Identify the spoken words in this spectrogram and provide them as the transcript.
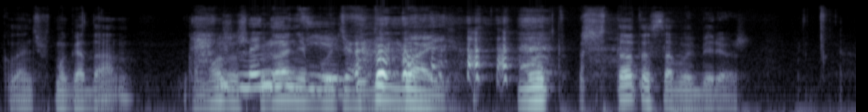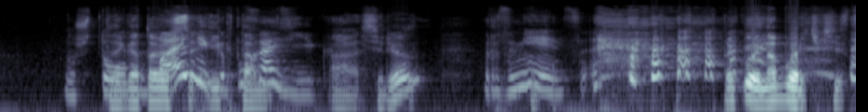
куда-нибудь в Магадан, а можешь куда-нибудь в Дубай. Вот что ты с собой берешь? Ну что, ты купальник и, и пуховик. А, серьезно? Разумеется. Такой наборчик чисто.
